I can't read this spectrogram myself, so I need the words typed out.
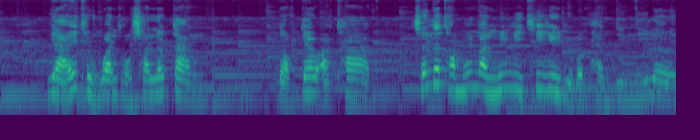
ๆ อย่าให้ถึงวันของฉันแล้วกัน ดอกแก้วอาฆาต ฉันจะทำให้มันไม่มีที่ยืนอยู่บนแผ่นดินนี้เลย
